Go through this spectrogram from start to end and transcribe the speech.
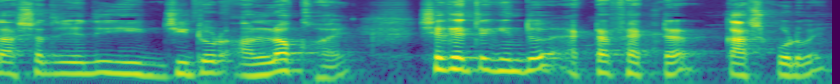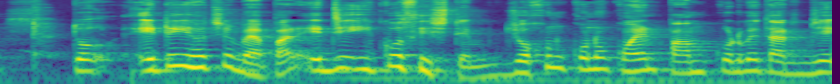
তার সাথে যদি জিটোর আনলক হয়, সেক্ষেত্রে কিন্তু একটা ফ্যাক্টর কাজ করবে। তো এটাই হচ্ছে ব্যাপার। এর যে ইকোসিস্টেম যখন কোনো কয়েন পাম্প করবে, তার যে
